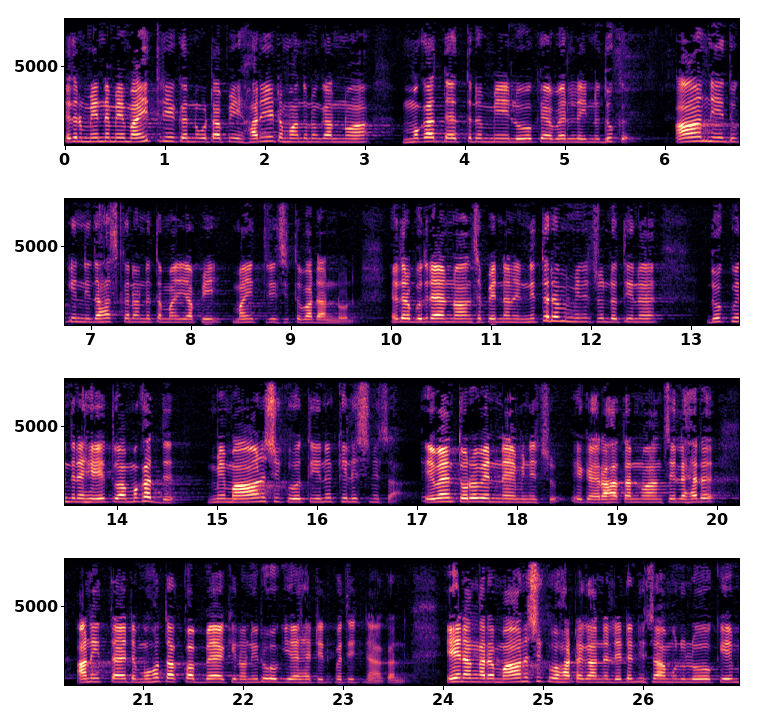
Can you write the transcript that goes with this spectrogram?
එතර මෙන්න මේ මෛත්‍රිය කරනකොට අපි හරියට මඳුන ගන්නවා මොකක්ද ඇත්තට මේ ලෝකය වැරල ඉන්න දුක. ආනේ දුකින් නිදහස් කරන්න තමයි අපි මෛත්‍රී සිත වඩන්ඩෝන. එතර බුදුරජන් වහන්ස පෙන්න්නන නිතරම මිනිසුන්ට තියෙන දුක්විඳන හේතුවම්මකක්ද මේ මානසිකෝ තියෙන කෙලෙස් නිසා. එවන් තොර වෙන්න මිනිස්සු එක රහතන් වහන්සේල හැර අනිත් අයට මොහොතක් අබ්බෑකි නො නිරෝගිය හැටිට ප්‍රතිඥා කන්නේ. ඒනං අර මානසිකෝ හටගන්න ලෙඩ නිසා මුළු ලෝකේම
